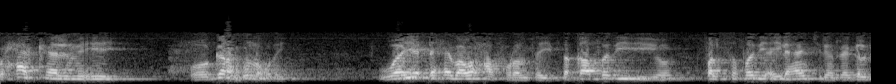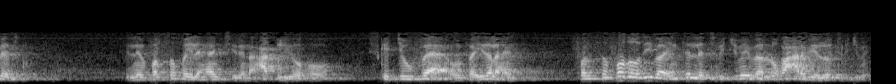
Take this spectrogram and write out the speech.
Waxaa kaalmeeyey oo garab u noqday. Waayo dhexe baa waxaa furantay thaqaafadii iyo falsafadii ay lahaan jireen reer galbeedku. Ilan falsafay lahaan jireen caqli ahoo iska jawfaa oon faa-iido lahayn. Falsafadoodii baa inta la turjumay baa luqa carabiya loo turjumay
